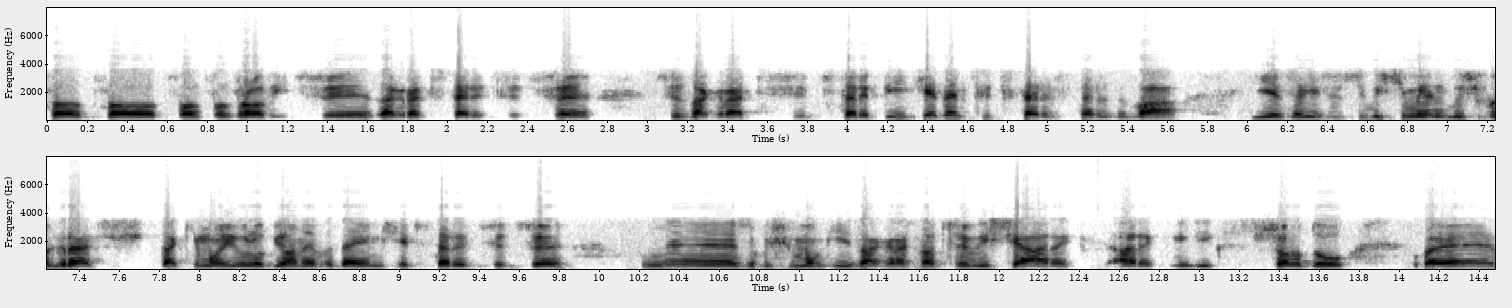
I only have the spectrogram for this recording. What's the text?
co, co, co, co zrobić. Czy zagrać 4-3-3, czy zagrać 4-5-1, czy 4-4-2. Jeżeli rzeczywiście mielibyśmy grać, taki mój ulubiony, wydaje mi się, 4-3-3, e, żeby byśmy mogli zagrać. No oczywiście Arek, Arek Milik z przodu, e,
